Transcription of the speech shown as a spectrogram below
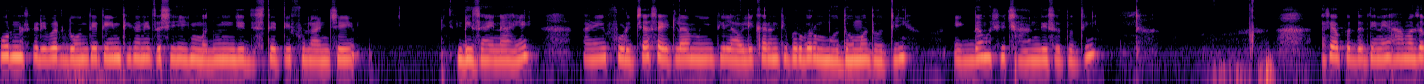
पूर्ण साडीवर दोन ते तीन ठिकाणी जशी ही मधून जी दिसते ती फुलांची डिझाईन आहे. आणि पुढच्या साईडला मी ती लावली कारण ती बरोबर मधोमध होती. एकदम अशी छान दिसत होती. अशा पद्धतीने हा माझा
